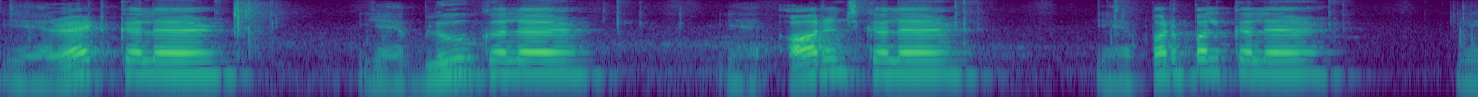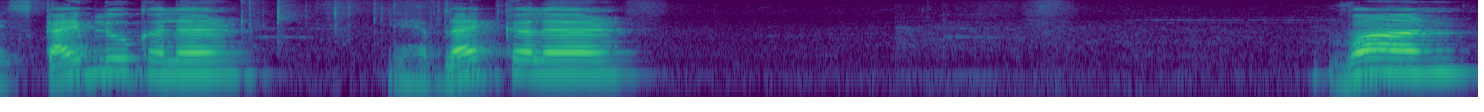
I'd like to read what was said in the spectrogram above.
यह है रेड कलर यह है ब्लू कलर यह है ऑरेंज कलर यह है पर्पल कलर यह स्काई ब्लू कलर यह है ब्लैक कलर वन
